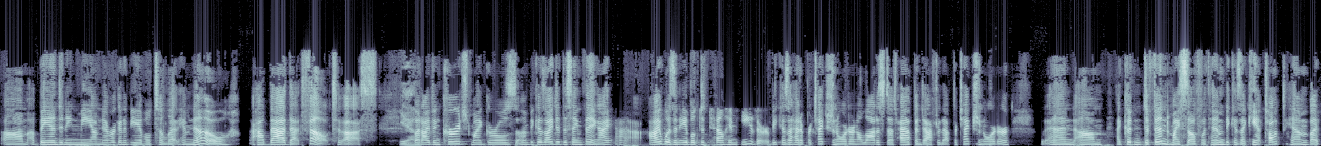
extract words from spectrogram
um, abandoning me. I'm never going to be able to let him know how bad that felt to us. Yeah But I've encouraged my girls um, because I did the same thing. I I wasn't able to tell him either because I had a protection order, and a lot of stuff happened after that protection order, and um, I couldn't defend myself with him because I can't talk to him. But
